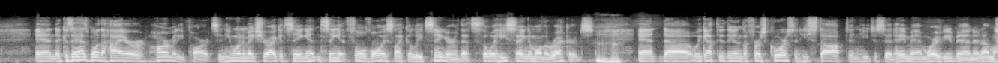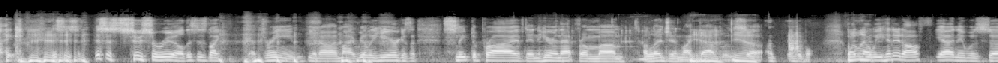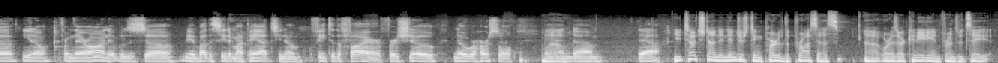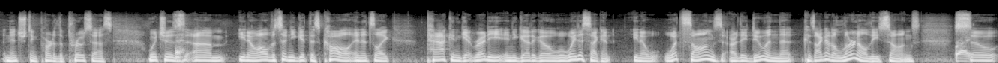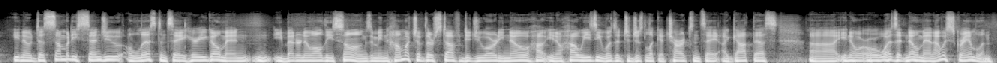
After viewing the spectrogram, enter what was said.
and because uh, it has one of the higher harmony parts, and he wanted to make sure I could sing it and sing it full voice like a lead singer. That's the way he sang them on the records. Uh-huh. And uh, we got through the end of the first course, and he stopped and he just said, "Hey man, where have you been?" And I'm like, "This is this is too surreal. This is like a dream. You know, am I really here? Because sleep deprived and hearing that from um, a legend like yeah, that was yeah. uh, unbelievable." But well, no, we hit it off. Yeah, and it was uh, you know from there on it was uh, you know by the seat of my pants. You know, feet to the fire. First show, no rehearsal, wow. and um, yeah. You touched on an interesting part of the process. Uh, or as our Canadian friends would say, an interesting part of the process, which is, um, you know, all of a sudden you get this call and it's like, pack and get ready, and you got to go. Well, wait a second. You know, what songs are they doing that? Because I got to learn all these songs. Right. So, you know, does somebody send you a list and say, "Here you go, man. You better know all these songs." I mean, how much of their stuff did you already know? How you know how easy was it to just look at charts and say, "I got this," uh, you know, or, or was it, "No, man, I was scrambling."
